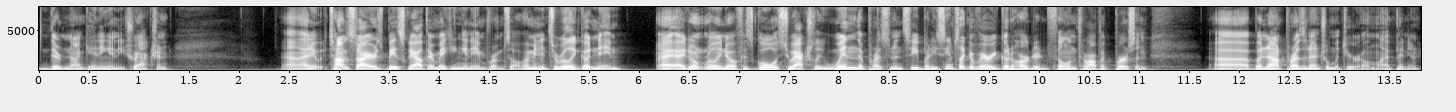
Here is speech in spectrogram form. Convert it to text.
they're not gaining any traction. Uh, anyway, Tom Steyer is basically out there making a name for himself. I mean, it's a really good name. I, I don't really know if his goal is to actually win the presidency, but he seems like a very good hearted philanthropic person, uh, but not presidential material, in my opinion.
